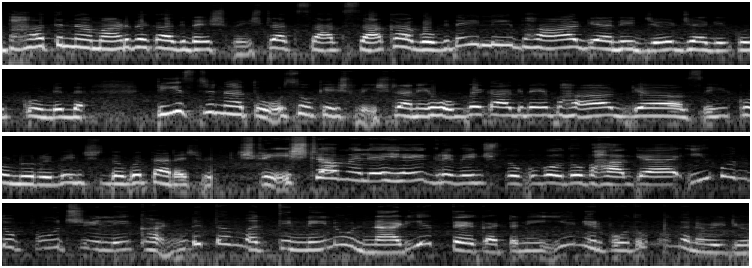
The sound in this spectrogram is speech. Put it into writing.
ಭಾತನ್ನ ಮಾಡಬೇಕಾಗಿದೆ. ಇಷ್ಟಾಗಿ ಸಾಕು, ಸಾಕಾಗೋಗಿದೆ. ಇಲ್ಲಿ ಭಾಗ್ಯನೇ ಜಡ್ಜ್ ಆಗಿ ಕೂತ್ಕೊಂಡಿದ್ದೆ. ಟೀಸ್ಟನ್ನ ತೋರಿಸೋಕೆ ಶ್ರೇಷ್ಠನೇ ಹೋಗಬೇಕಾಗಿದೆ. ಭಾಗ್ಯ ಸೀಕೊಂಡು ರಿವೆಂಜ್ ತಗೋತಾರೆ ಶ್ರೇ- ಶ್ರೇಷ್ಠ ಮೇಲೆ ಹೇಗೆ ರಿವೆಂಜ್ ತಗೋಬೋದು ಭಾಗ್ಯ? ಈ ಒಂದು ಪೂಜೆಯಲ್ಲಿ ಖಂಡಿತ ಮತ್ತಿನ್ನೇನು ನಡೆಯುತ್ತೆ ಘಟನೆ ಏನಿರ್ಬೋದು ಮುಂದಿನ ವಿಡಿಯೋ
